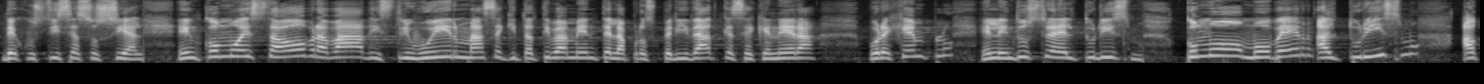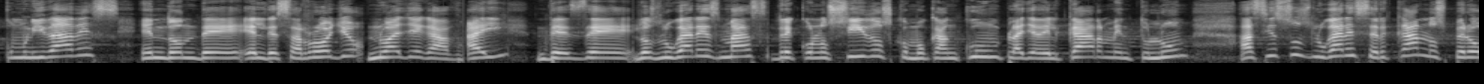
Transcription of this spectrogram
de justicia social, en cómo esta obra va a distribuir más equitativamente la prosperidad que se genera, por ejemplo, en la industria del turismo, cómo mover al turismo a comunidades en donde el desarrollo no ha llegado. Ahí, desde los lugares más reconocidos como Cancún, Playa del Carmen, Tulum, hacia esos lugares cercanos, pero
